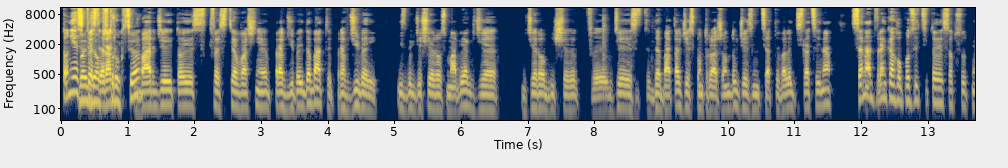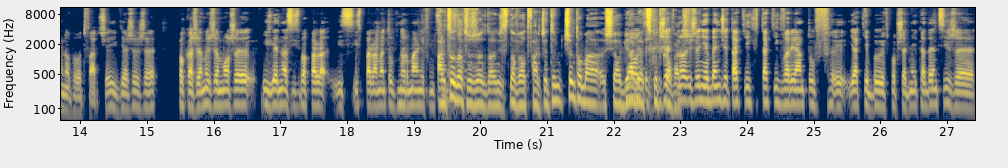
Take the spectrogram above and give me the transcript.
To nie jest Będzie kwestia, obstrukcja? bardziej to jest kwestia właśnie prawdziwej debaty, prawdziwej izby, gdzie się rozmawia, gdzie, gdzie robi się, gdzie jest debata, gdzie jest kontrola rządu, gdzie jest inicjatywa legislacyjna. Senat w rękach opozycji to jest absolutnie nowe otwarcie i wierzę, że pokażemy, że może jedna z, izba parla, z izb parlamentów normalnie Ale funkcjonuje. co znaczy, że to jest nowe otwarcie? Tym, czym to ma się objawiać, no, skutkować? Że, no, że nie będzie takich, takich wariantów, y, jakie były w poprzedniej kadencji, że,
